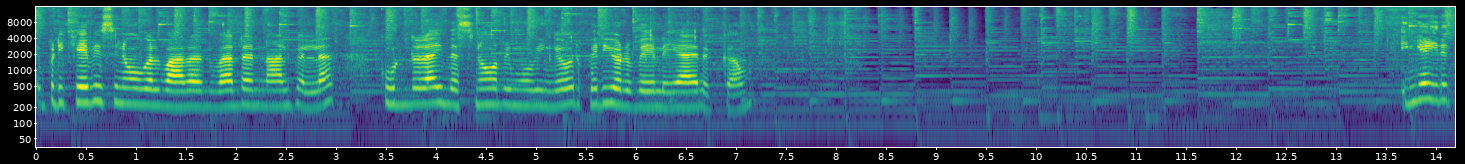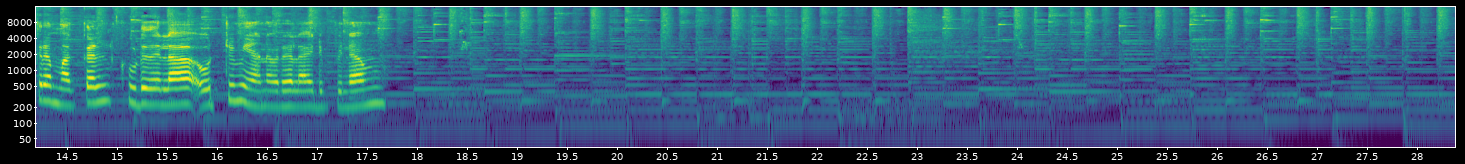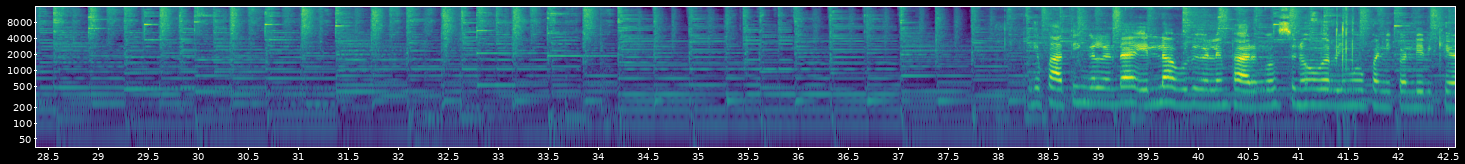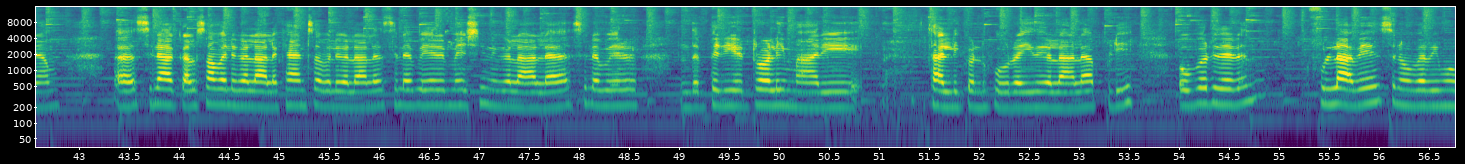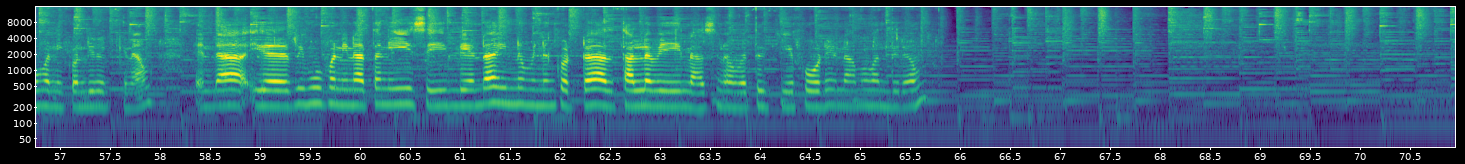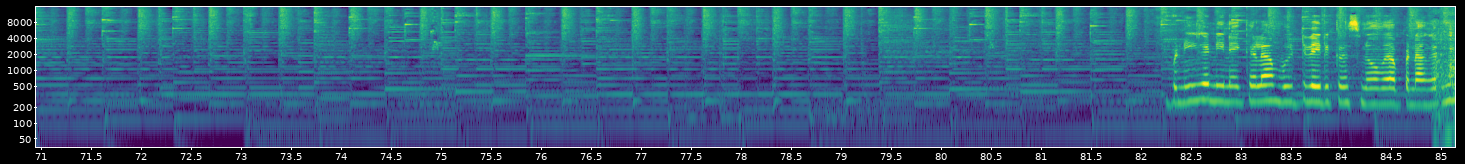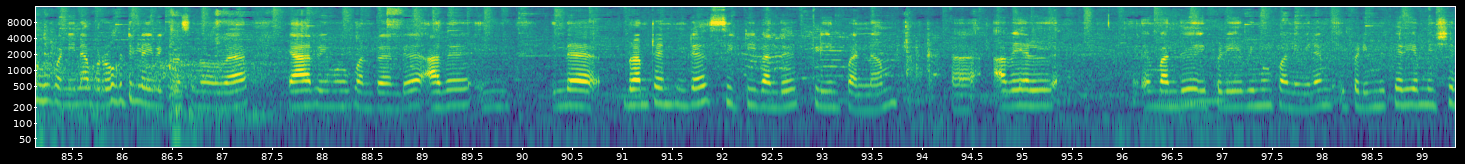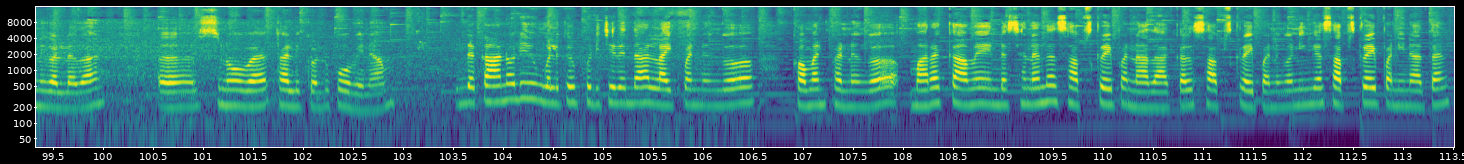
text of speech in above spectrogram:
இப்படி கேவி ஸ்னோவுகள் வர வர நாள்களில் கூடுதலாக இந்த ஸ்னோ ரிமூவிங்க ஒரு பெரிய ஒரு வேலையாக இருக்கும். இங்கே இருக்கிற மக்கள் கூடுதலாக ஒற்றுமையானவர்களாக இருப்பினும் இங்கே பார்த்தீங்களா எல்லா வீடுகளையும் பாருங்கள் ஸ்னோவை ரிமூவ் பண்ணி கொண்டிருக்கிறோம். சில ஆட்கள் சவல்களால் கேன் சவல்களால் சில பேர் மெஷின்களால் சில பேர் இந்த பெரிய ட்ராலி மாதிரி தள்ளி கொண்டு போகிற இதுகளால் அப்படி ஒவ்வொரு தரம் ஃபுல்லாகவே ஸ்னோவை ரிமூவ் பண்ணி கொண்டிருக்கிறோம். ஏண்டா இதை ரிமூவ் பண்ணினா தான் ஈஸி இல்லையண்டா இன்னும் இன்னும் கொட்ட அது தள்ளவே இல்லை. ஸ்னோவை தூக்கி போட இல்லாமல் வந்துடும் இப்போ நீங்கள் நினைக்கலாம் வீட்டில் இருக்கிற ஸ்னோவை அப்போ நாங்கள் ரிமூவ் பண்ணினா அப்போ ரோட்டில் இருக்கிற ஸ்னோவை யார் ரிமூவ் பண்ணுறேன்ட்டு அது இந்த- இந்த பிரம்டன் சிட்டி வந்து க்ளீன் பண்ணோம். அவையல் வந்து இப்படி ரிமூவ் பண்ணிவினோம் இப்படி மிகப்பெரிய பெரிய மிஷின்களில் தான் ஸ்னோவை தள்ளிக்கொண்டு போவினோம். இந்த காணொளி உங்களுக்கு பிடிச்சிருந்தால் லைக் பண்ணுங்க. கமெண்ட் பண்ணுங்கள் மறக்காமல் இந்த சேனலை சப்ஸ்கிரைப் பண்ணாதாக்கள் சப்ஸ்கிரைப் பண்ணுங்கள் நீங்கள் சப்ஸ்கிரைப் பண்ணினா தான்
